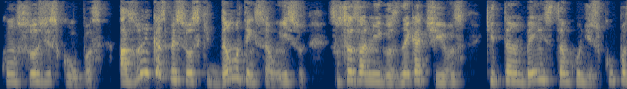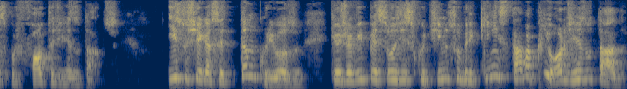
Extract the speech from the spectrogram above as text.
com suas desculpas. As únicas pessoas que dão atenção a isso são seus amigos negativos que também estão com desculpas por falta de resultados. Isso chega a ser tão curioso que eu já vi pessoas discutindo sobre quem estava pior de resultado.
